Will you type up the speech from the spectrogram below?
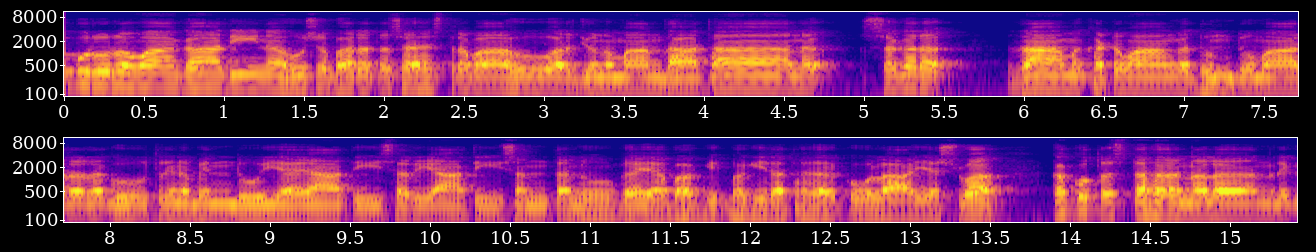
पुरुरवा गादी नहुष भरत सहस्त्रबाहु अर्जुन मानदाता सगर राम खटवांग धुंधुमार रघु तृणबिंदु ययाति शर्याति संतनु गय भगीरथ कोलायश्व ककुतस्थः नल नृग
